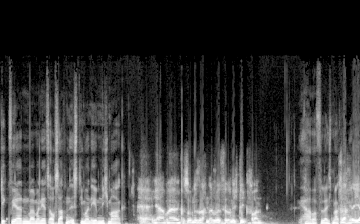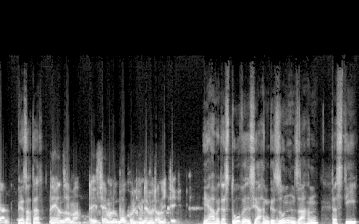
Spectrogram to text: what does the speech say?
dick werden, weil man jetzt auch Sachen isst, die man eben nicht mag. Hä? Ja, aber gesunde Sachen, da wirst du doch nicht dick von. Ja, aber vielleicht mag Sagt der ja, Jan. Wer sagt das? Der Jan Sommer. Der isst ja immer nur Brokkoli und der wird auch nicht dick. Ja, aber das Doofe ist ja an gesunden Sachen, dass die,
